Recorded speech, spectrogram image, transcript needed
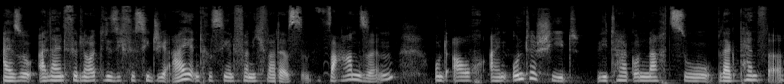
also allein für Leute, die sich für CGI interessieren, fand ich, war das Wahnsinn und auch ein Unterschied wie Tag und Nacht zu Black Panther.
